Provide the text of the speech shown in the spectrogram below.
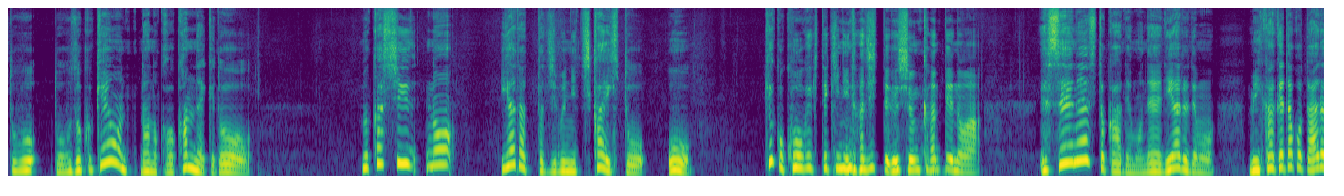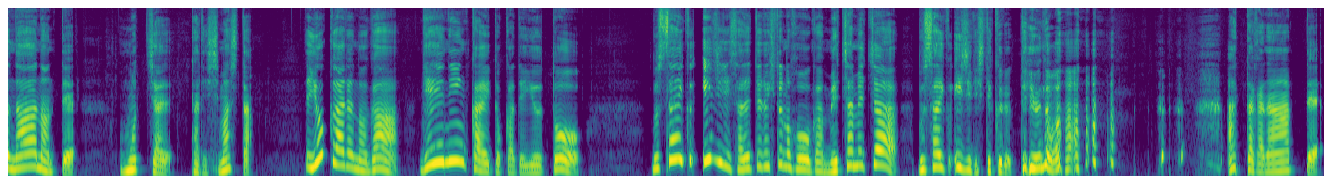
同同族嫌悪なのか分かんないけど昔の嫌だった自分に近い人を結構攻撃的になじってる瞬間っていうのは SNS とかでもねリアルでも見かけたことあるなーなんて思っちゃったりしました。でよくあるのが芸人界とかで言うとブサイクいじりされてる人の方がめちゃめちゃブサイクいじりしてくるっていうのは。あったかなって。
